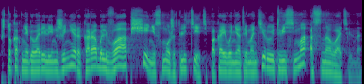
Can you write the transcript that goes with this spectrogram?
что, как мне говорили инженеры, корабль вообще не сможет лететь, пока его не отремонтируют весьма основательно.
